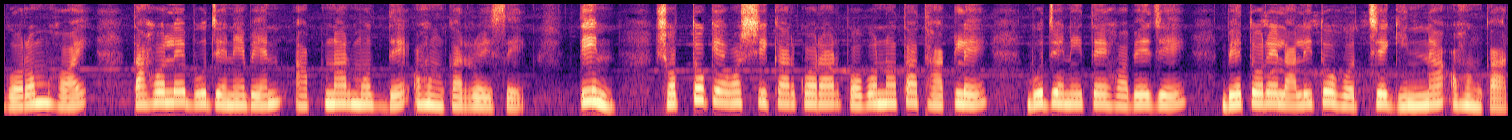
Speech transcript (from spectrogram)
গরম হয়, তাহলে বুঝে নেবেন আপনার মধ্যে অহংকার রয়েছে। তিন সত্যকে অস্বীকার করার প্রবণতা থাকলে বুঝে নিতে হবে যে ভেতরে লালিত হচ্ছে ঘৃণা, অহংকার।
